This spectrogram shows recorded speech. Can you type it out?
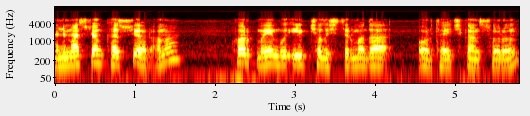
Animasyon kasıyor ama korkmayın bu ilk çalıştırmada ortaya çıkan sorun.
